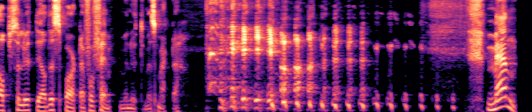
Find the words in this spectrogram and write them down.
Absolutt. Det hadde spart deg for 15 minutter med smerte. Men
